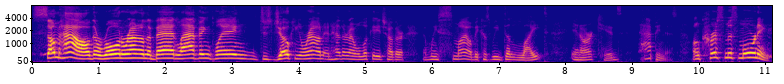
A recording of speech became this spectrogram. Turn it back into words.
somehow they're rolling around on the bed, laughing, playing, just joking around, and Heather and I will look at each other and we smile because we delight in our kids' happiness. On Christmas morning,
